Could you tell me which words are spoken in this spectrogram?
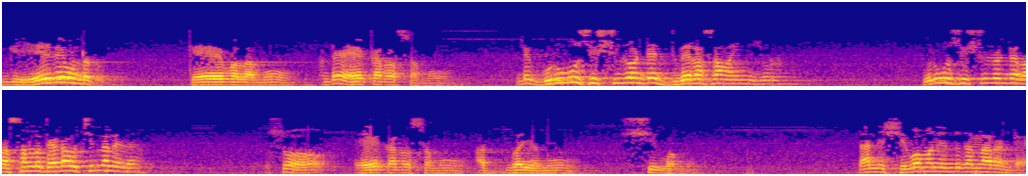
ఇంక ఏదే ఉండదు. కేవలము అంటే ఏకరసము. అంటే గురువు శిష్యుడు అంటే ద్విరసం అయింది చూడండి. గురువు శిష్యుడు అంటే రసంలో తేడా వచ్చిందా లేదా? సో ఏకరసము అద్వయము శివము. దాన్ని శివమని ఎందుకన్నారంటే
